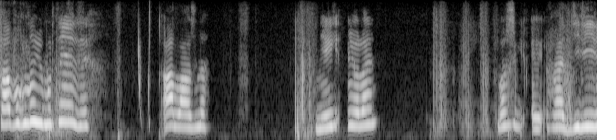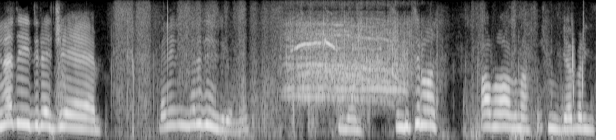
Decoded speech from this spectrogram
Kabuklu yumurta yedi. Al ağzına. Niye gitmiyor lan? Nasıl? e, ha diline değdireceğim. Ben elim nereye değdiriyorum lan? Bilmiyorum. Şimdi bitir lan. Al bunu ağzına. Şimdi geber git.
